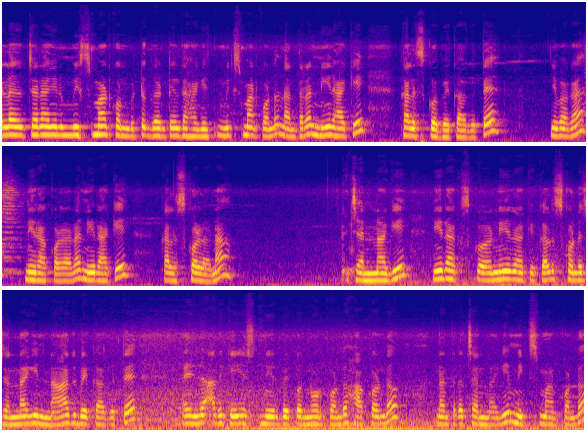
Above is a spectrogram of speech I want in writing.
ಎಲ್ಲ ಚೆನ್ನಾಗಿ ಮಿಕ್ಸ್ ಮಾಡ್ಕೊಂಡ್ಬಿಟ್ಟು ಗಂಟಿಲ್ದ ಹಾಗೆ ಮಿಕ್ಸ್ ಮಾಡಿಕೊಂಡು ನಂತರ ನೀರು ಹಾಕಿ ಕಲಿಸ್ಕೋಬೇಕಾಗುತ್ತೆ. ಇವಾಗ ನೀರು ಹಾಕ್ಕೊಳ್ಳೋಣ ನೀರು ಹಾಕಿ ಕಲಿಸ್ಕೊಳ್ಳೋಣ. ಚೆನ್ನಾಗಿ ನೀರು ಹಾಕಿಸ್ಕೊ, ನೀರು ಹಾಕಿ ಕಲಿಸ್ಕೊಂಡು ಚೆನ್ನಾಗಿ ನಾದಬೇಕಾಗುತ್ತೆ. ಅದಕ್ಕೆ ಎಷ್ಟು ನೀರು ಬೇಕೋ ನೋಡಿಕೊಂಡು ಹಾಕ್ಕೊಂಡು ನಂತರ ಚೆನ್ನಾಗಿ ಮಿಕ್ಸ್ ಮಾಡಿಕೊಂಡು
